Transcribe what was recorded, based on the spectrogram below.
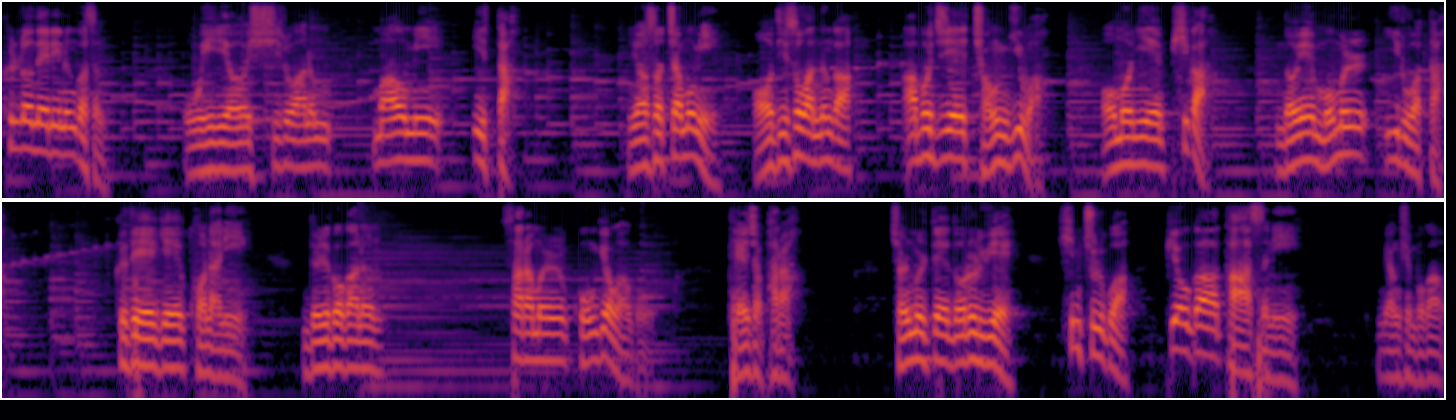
흘러내리는 것은 오히려 싫어하는 마음이 있다. 여섯자 몸이 어디서 왔는가? 아버지의 정기와 어머니의 피가 너의 몸을 이루었다. 그대에게 권하니 늙어가는 사람을 공경하고 대접하라. 젊을 때 너를 위해 힘줄과 뼈가 닿았으니 명심보가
